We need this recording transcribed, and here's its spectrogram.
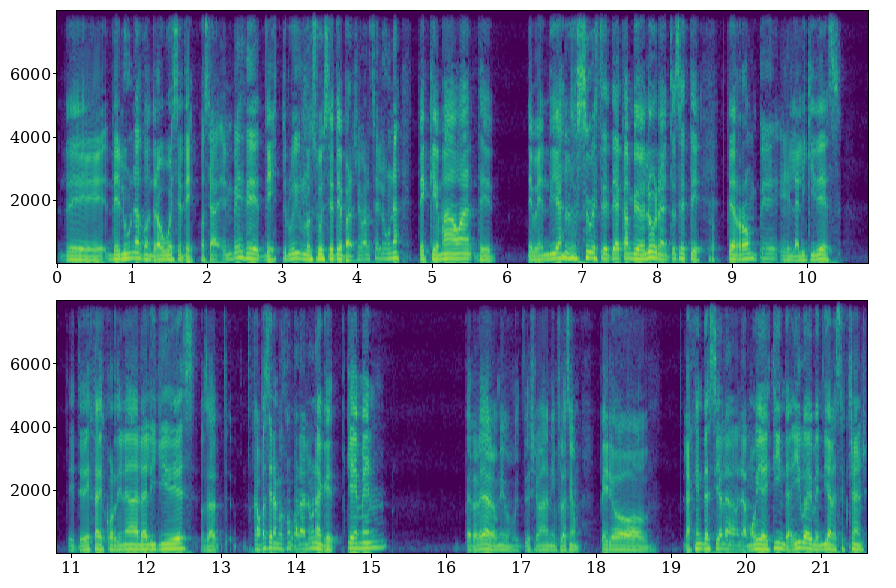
de, de Luna contra UST. O sea, en vez de destruir los UST para llevarse Luna, te quemaban, te, te vendían los UST a cambio de Luna. Entonces te, te rompe eh, la liquidez. Te, te deja descoordinada la liquidez. O sea, capaz era mejor para Luna que quemen en realidad era lo mismo, te llevaban inflación. Pero la gente hacía la, la movida distinta, iba y vendía a las exchange.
